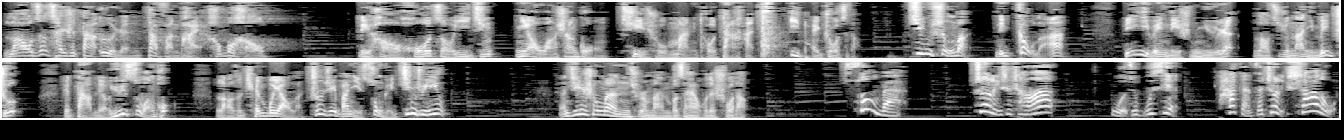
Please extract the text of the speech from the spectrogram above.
老子才是大恶人、大反派，好不好？李浩火走一惊，尿往上拱，气出满头大汗，一拍桌子道：“金圣曼，你够了啊！别以为你是女人，老子就拿你没辙。这大不了鱼死网破，老子钱不要了，直接把你送给金俊英。”那金圣曼却是满不在乎的说道：“送呗，这里是长安，我就不信他敢在这里杀了我。”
